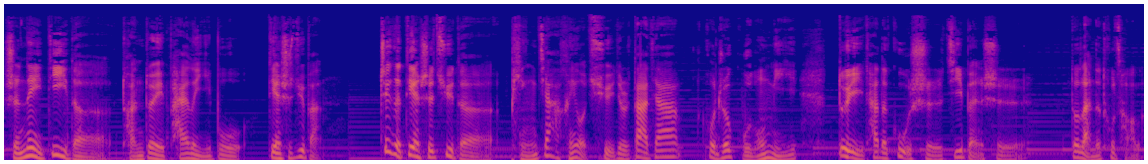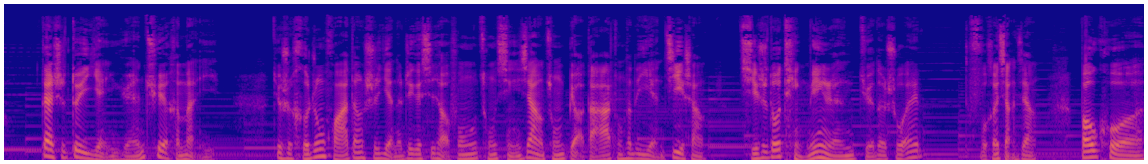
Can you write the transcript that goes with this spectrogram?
是内地的团队拍了一部电视剧版，这个电视剧的评价很有趣，就是大家或者说古龙迷对他的故事基本是都懒得吐槽了，但是对演员却很满意。就是何中华当时演的这个谢晓峰，从形象、从表达、从他的演技上，其实都挺令人觉得说，哎，符合想象。包括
